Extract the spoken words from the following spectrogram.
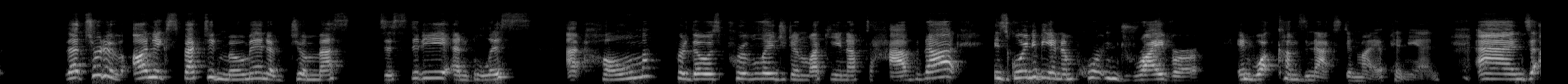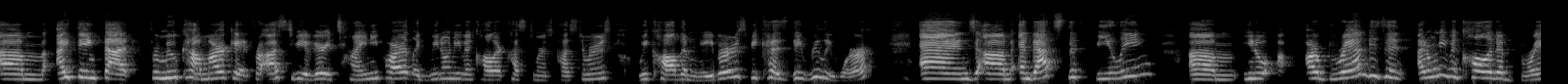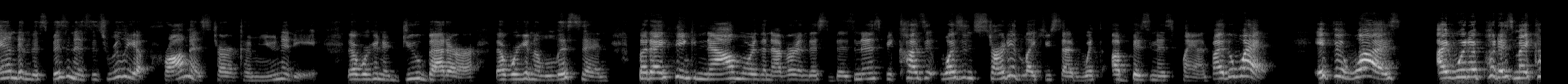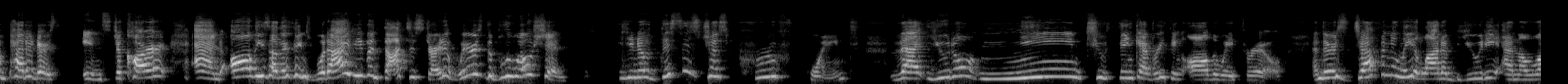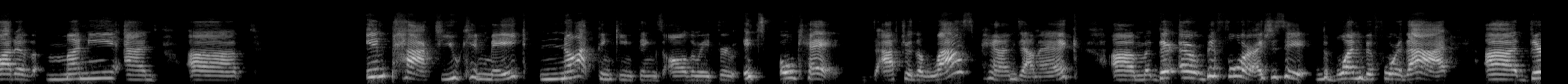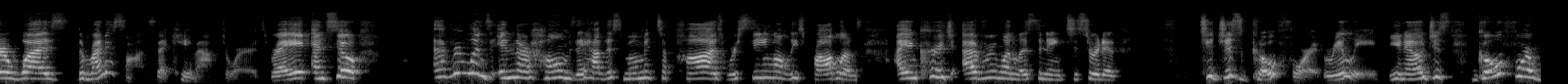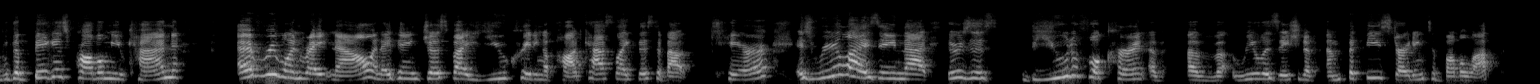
that sort of unexpected moment of domesticity and bliss at home for those privileged and lucky enough to have that is going to be an important driver in what comes next, in my opinion. And um, I think that for Cow Market, for us to be a very tiny part, like we don't even call our customers customers, we call them neighbors because they really were. And um, and that's the feeling. Um, you know, our brand isn't i don't even call it a brand in this business. It's really a promise to our community that we're going to do better that we're going to listen. But i think now more than ever in this business because it wasn't started like you said with a business plan. By the way if it was i would have put as my competitors instacart and all these other things. Would i have even thought to start it? Where's the blue ocean you know, this is just proof point that you don't need to think everything all the way through. And there's definitely a lot of beauty and a lot of money and uh, impact you can make not thinking things all the way through. It's okay. After the last pandemic, um, there or before I should say the one before that, uh, there was the Renaissance that came afterwards, right? And so everyone's in their homes. They have this moment to pause. We're seeing all these problems. I encourage everyone listening to sort of to just go for it really. You know just go for the biggest problem you can. Everyone right now and i think just by you creating a podcast like this about care is realizing that there's this beautiful current of of realization of empathy starting to bubble up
